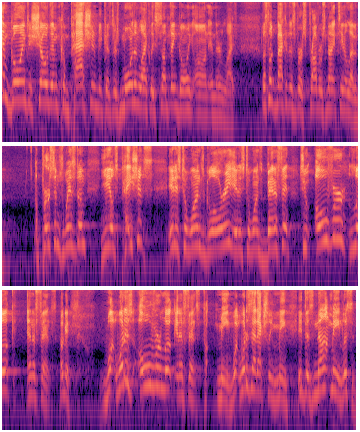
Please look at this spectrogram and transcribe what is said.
am going to show them compassion because there's more than likely something going on in their life." Let's look back at this verse, Proverbs 19:11. A person's wisdom yields patience. It is to one's glory, it is to one's benefit to overlook an offense. Okay, what, what does overlook an offense t- mean? What, what does that actually mean? It does not mean, listen,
